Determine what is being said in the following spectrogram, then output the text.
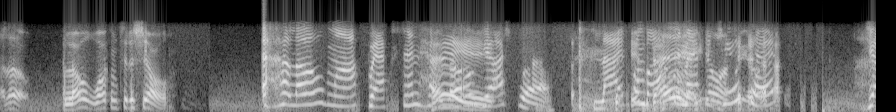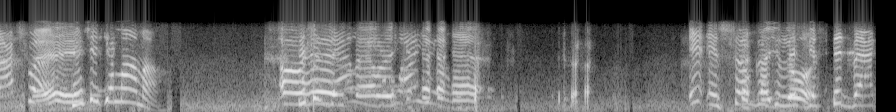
Hello. Hello, welcome to the show. Hello, Mark Braxton. Hello, Hey. Joshua. Live from Boston, Hey, how you doing? Massachusetts. Joshua, Hey. this is your mama. Oh, This is hey, Valerie. Valerie. How are It is so good to doing? listen, just sit back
